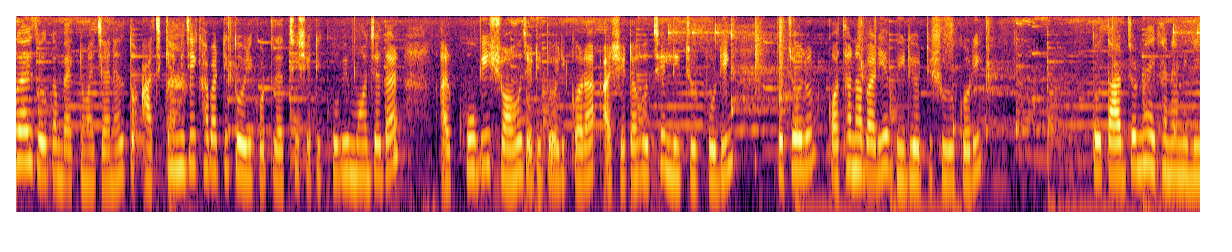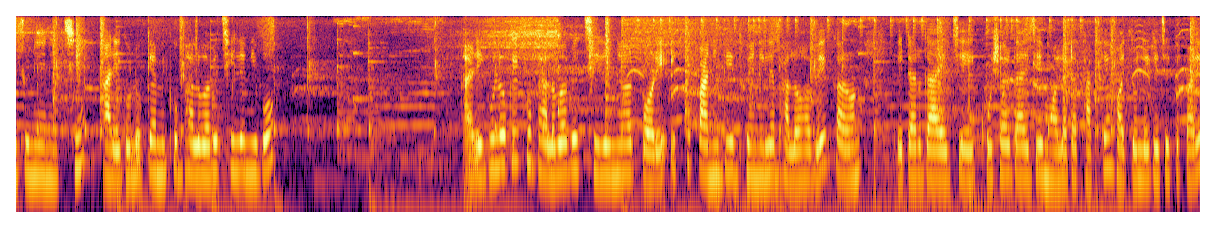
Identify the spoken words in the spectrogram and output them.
guys welcome back to my channel. তো আজকে আমি যে খাবারটি তৈরি করতে যাচ্ছি, সেটি খুবই মজাদার আর খুবই সহজ এটি তৈরি করা, আর সেটা হচ্ছে লিচুর পুডিং। তো চলুন কথা না বাড়িয়ে ভিডিওটি শুরু করি। তো তার জন্য এখানে আমি লিচু নিয়ে নিচ্ছি, আর এগুলোকে আমি খুব ভালোভাবে ছিলে নিব। আর এগুলোকে খুব ভালোভাবে ছিলে নেওয়ার পরে একটু পানি দিয়ে ধুয়ে নিলে ভালো হবে, কারণ এটার গায়ে যে খোসার গায়ে যে ময়লাটা থাকে, হয়তো লেগে যেতে পারে।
